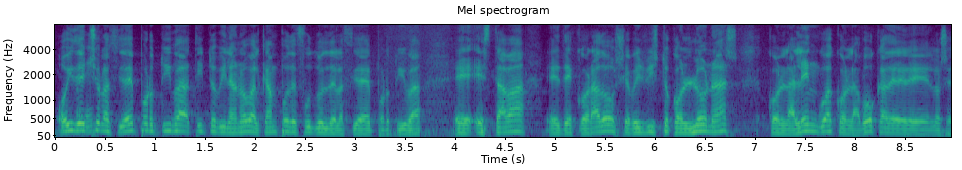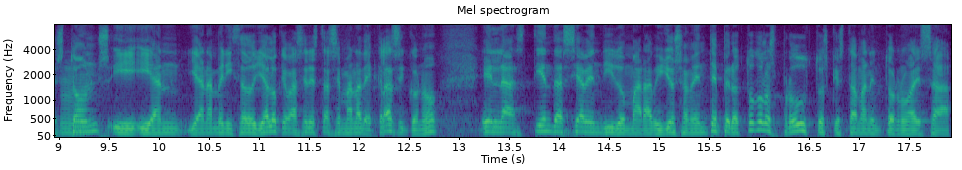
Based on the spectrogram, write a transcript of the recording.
Hoy, de hecho, la Ciudad Deportiva Tito Vilanova, el campo de fútbol de la Ciudad Deportiva, eh, estaba eh, decorado, si habéis visto, con lonas, con la lengua, con la boca de los Stones y, y han, y han amenizado ya lo que va a ser esta semana de clásico, ¿no? En las tiendas se ha vendido maravillosamente, pero todos los productos que estaban en torno a esa,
